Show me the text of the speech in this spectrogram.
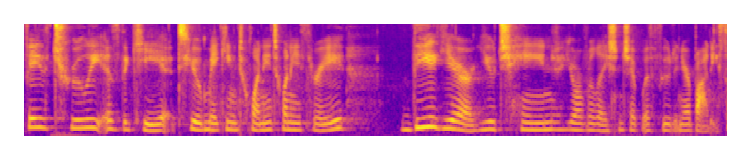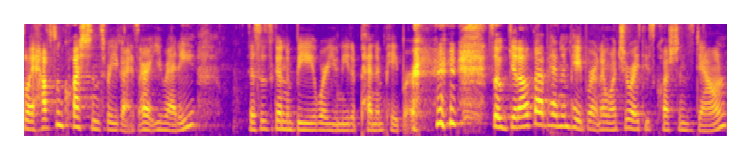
Faith truly is the key to making 2023 the year you change your relationship with food in your body. So, I have some questions for you guys. All right, you ready? This is gonna be where you need a pen and paper. so, get out that pen and paper, and I want you to write these questions down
